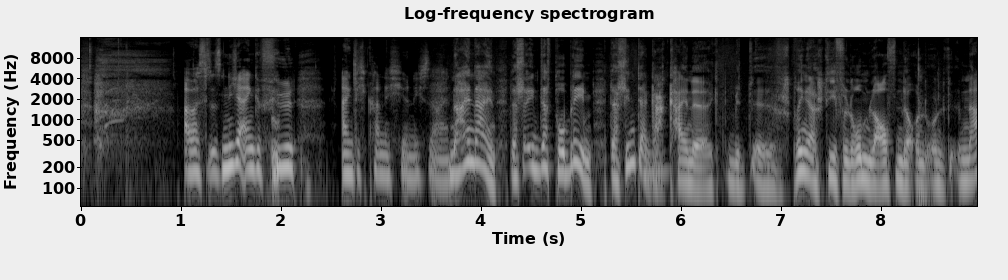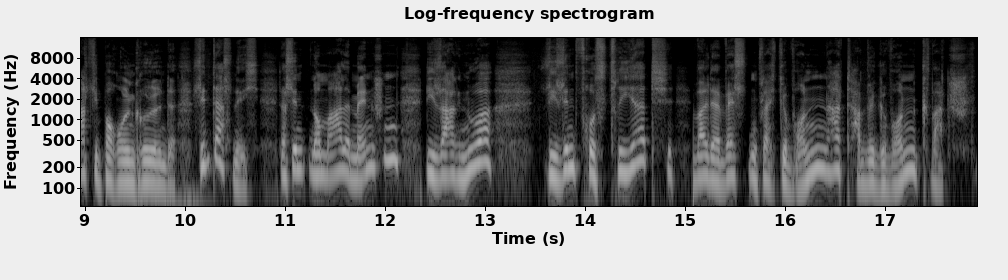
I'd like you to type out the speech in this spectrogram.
Aber es ist nicht ein Gefühl, eigentlich kann ich hier nicht sein. Nein, nein, das ist eben das Problem. Das sind ja gar keine mit äh, Springerstiefeln rumlaufende und, und Nazi-Parolen grölende. Sind das nicht. Das sind normale Menschen, die sagen nur, sie sind frustriert, weil der Westen vielleicht gewonnen hat. Haben wir gewonnen? Quatsch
